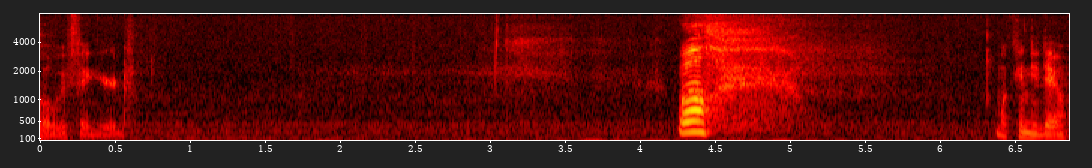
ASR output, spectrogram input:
What we figured. Well, what can you do?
